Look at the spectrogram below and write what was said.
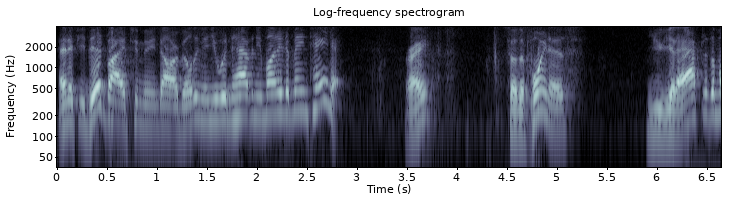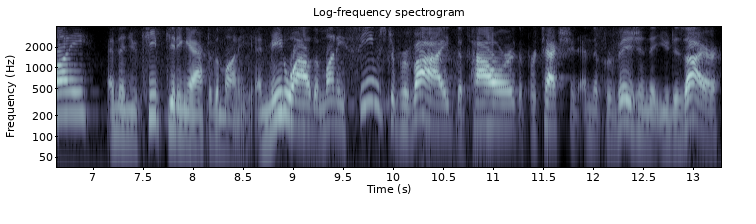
And if you did buy a $2 million building, then you wouldn't have any money to maintain it right? So the point is, you get after the money, and then you keep getting after the money. And meanwhile, the money seems to provide the power, the protection, and the provision that you desire.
